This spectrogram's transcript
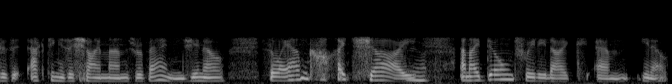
is acting as a shy man's revenge, you know. So I am quite shy, Yeah. and I don't really like, um, you know,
